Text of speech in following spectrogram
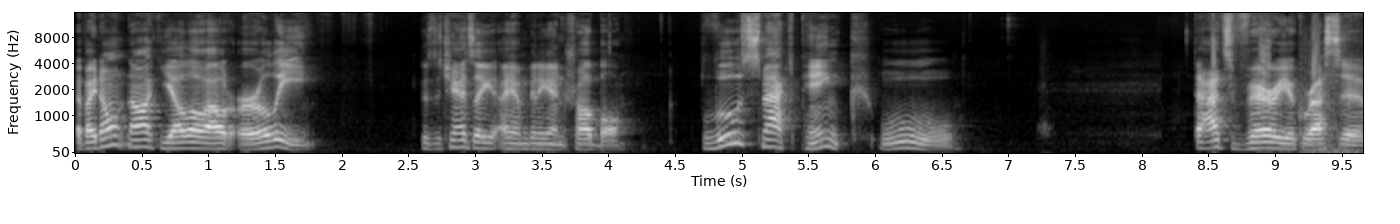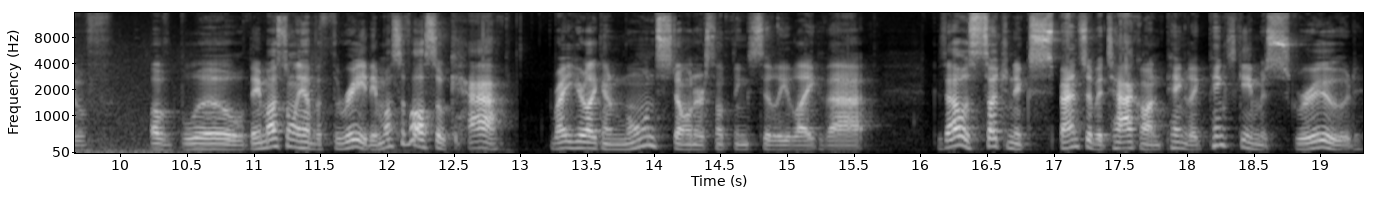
if I don't knock yellow out early, there's a chance I, I am going to get in trouble. Blue smacked pink. Ooh. That's very aggressive of blue. They must only have a three. They must have also capped right here like a Moonstone or something silly like that. Because that was such an expensive attack on pink. Like, pink's game is screwed.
